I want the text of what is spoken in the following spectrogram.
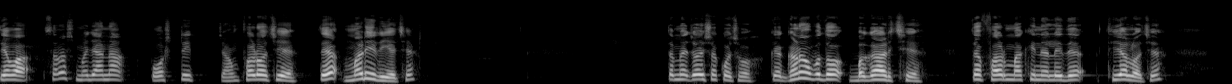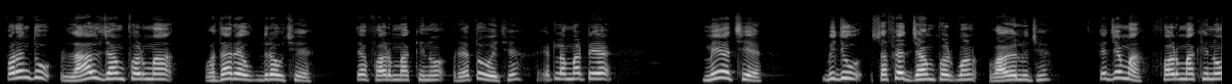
તેવા સરસ મજાના પૌષ્ટિક જામફળો છે તે મળી રહે છે. તમે જોઈ શકો છો કે ઘણો બધો બગાડ છે તે ફળમાખીને લીધે થયેલો છે. પરંતુ લાલ જામફળમાં વધારે ઉપદ્રવ છે તે ફળમાખીનો રહેતો હોય છે. એટલા માટે મેં છે બીજું સફેદ જામફળ પણ વાવેલું છે. કે જેમાં ફળમાખીનો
